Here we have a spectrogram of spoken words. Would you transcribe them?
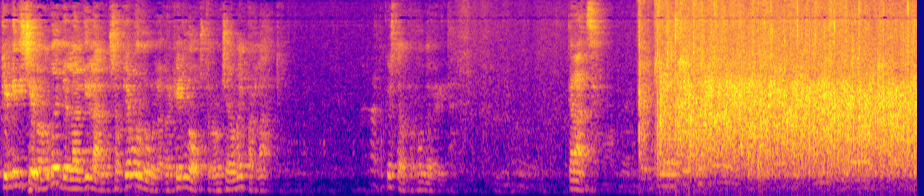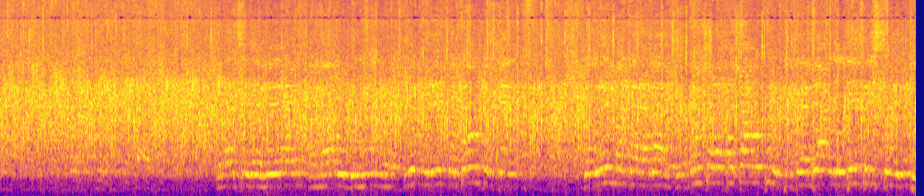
che mi dicevano noi dell'aldilà non sappiamo nulla perché il nostro non ci hanno mai parlato. Questa è una profonda verità. Grazie. Grazie davvero a Mauro Bonino. Io mi rendo conto che dovremmo andare avanti, non ce la facciamo più perché abbiamo dei tempi ristretti.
